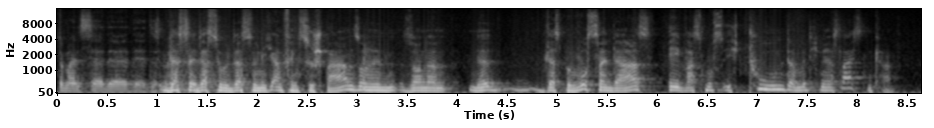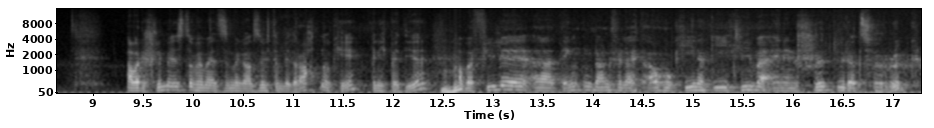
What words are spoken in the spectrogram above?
Du meinst äh, der, der, das Dass, dass, du, dass du nicht anfängst zu sparen, sondern, sondern ne, das Bewusstsein da ist, ey, was muss ich tun, damit ich mir das leisten kann? Aber das Schlimme ist doch, wenn wir jetzt mal ganz nüchtern betrachten, okay, bin ich bei dir, Mhm. aber viele äh, denken dann vielleicht auch, okay, dann gehe ich lieber einen Schritt wieder zurück,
